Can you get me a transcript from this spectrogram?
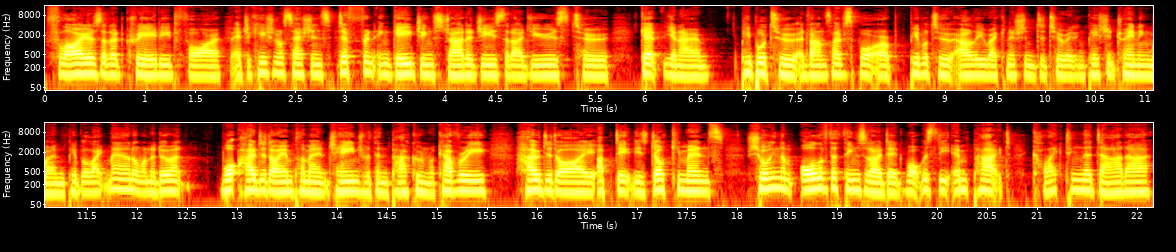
flyers that I'd created for educational sessions, different engaging strategies that I'd used to get, you know, people to advanced life support or people to early recognition deteriorating patient training when people are like, man, I don't want to do it. What, how did I implement change within PACU and recovery? How did I update these documents? Showing them all of the things that I did. What was the impact? Collecting the data,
